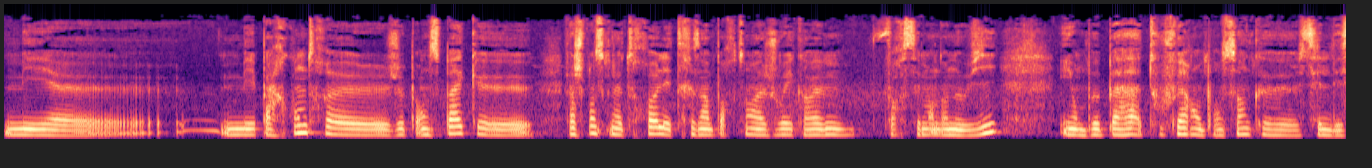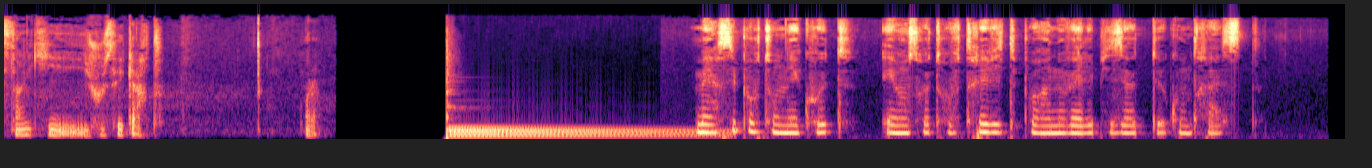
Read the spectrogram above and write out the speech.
Mais euh, mais par contre, euh, je pense pas que. Enfin, je pense que notre rôle est très important à jouer quand même forcément dans nos vies et on peut pas tout faire en pensant que c'est le destin qui joue ses cartes. Voilà. Merci pour ton écoute et on se retrouve très vite pour un nouvel épisode de Contraste.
